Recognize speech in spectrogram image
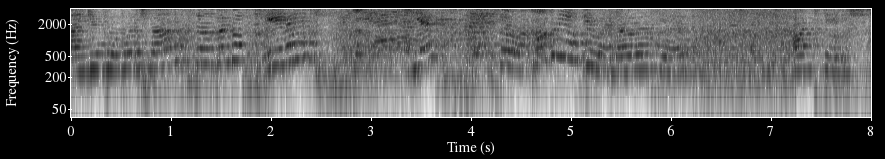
Thank you so much, ma'am. So, good morning. Event? Yes? So, how many of you are nervous here on stage?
